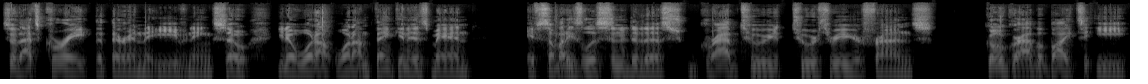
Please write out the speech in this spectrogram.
So that's great that they're in the evening. So you know what I what I'm thinking is, man, if somebody's listening to this, grab two or two or three of your friends, go grab a bite to eat,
